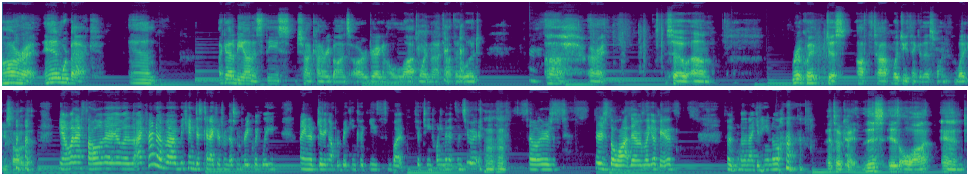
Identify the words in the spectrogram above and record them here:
All right, and we're back. And I got to be honest, these Sean Connery bonds are dragging a lot more than I thought they would. Uh, all right. So, um, real quick, just off the top, what do you think of this one? What you saw of it? yeah, what I saw of it, it was I kind of uh, became disconnected from this one pretty quickly. I ended up getting up and baking cookies, what, 15, 20 minutes into it. Mm-hmm. So there's just there's just a lot that I was like, okay, that's that was more than I could handle. It's okay. This is a lot, and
